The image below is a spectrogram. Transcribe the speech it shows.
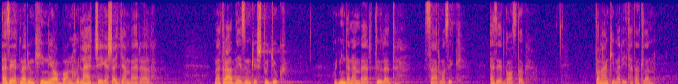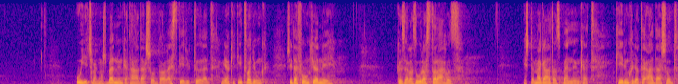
Ezért merünk hinni abban, hogy lehetséges egy emberrel, mert rád nézünk és tudjuk, hogy minden ember tőled származik, ezért gazdag, talán kimeríthetetlen. Újíts meg most bennünket áldásoddal, ezt kérjük tőled. Mi, akik itt vagyunk, és ide fogunk jönni közel az Úr asztalához, és Te megáldasz bennünket. Kérünk, hogy a Te áldásod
